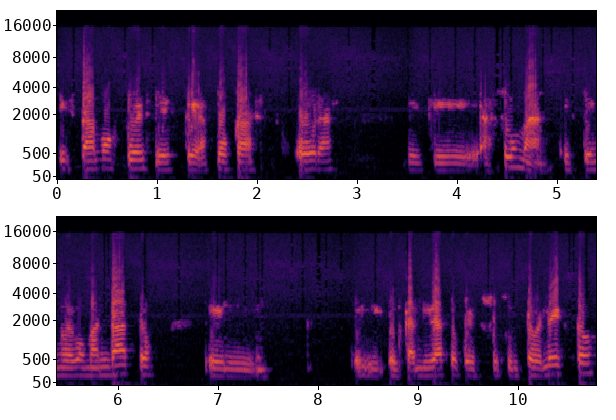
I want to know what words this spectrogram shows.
Estamos pues este a pocas horas de que asuma este nuevo mandato el, el, candidato que resultó electo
